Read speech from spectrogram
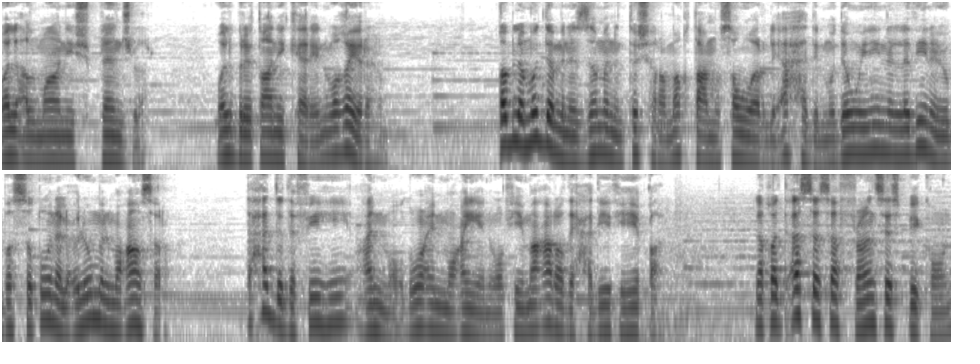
والألماني شبلينجلر والبريطاني كارين وغيرهم. قبل مدة من الزمن انتشر مقطع مصور لأحد المدونين الذين يبسطون العلوم المعاصرة. تحدث فيه عن موضوع معين وفي معرض حديثه قال لقد أسس فرانسيس بيكون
